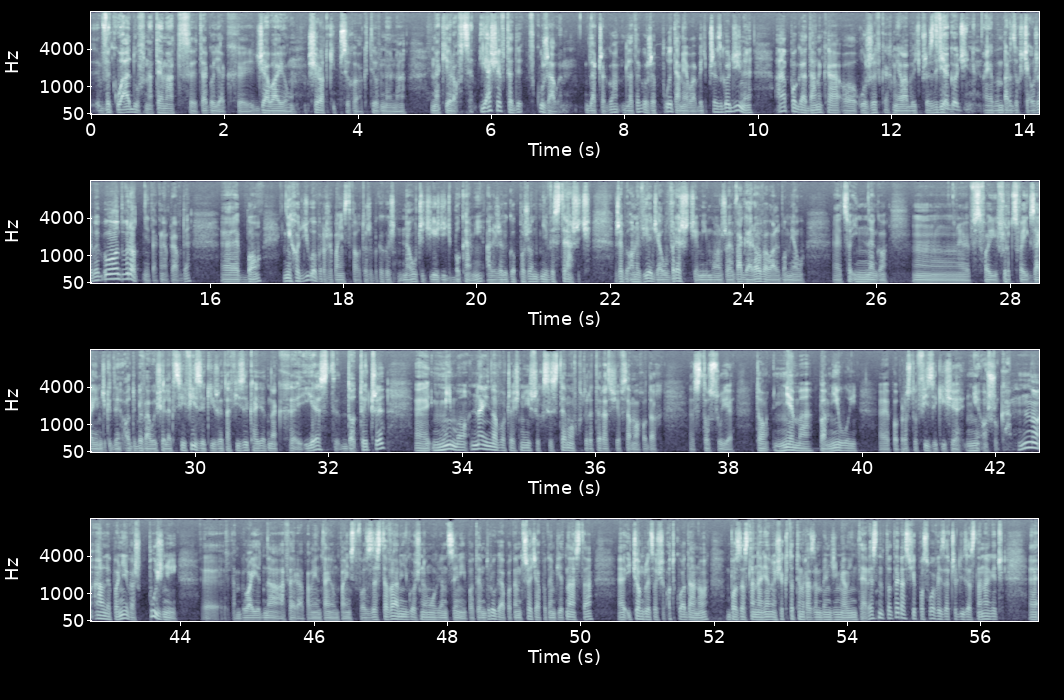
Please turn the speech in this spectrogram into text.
wykładów na temat tego, jak działają środki psychoaktywne na, na kierowcę. Ja się wtedy wkurzałem. Dlaczego? Dlatego, że płyta miała być przez godzinę, a pogadanka o używkach miała być przez dwie godziny. A ja bym bardzo chciał, żeby było odwrotnie tak naprawdę, e, bo nie chodziło, proszę Państwa, o to, żeby kogoś nauczyć jeździć bokami, ale żeby go porządnie wystraszyć. Żeby on wiedział wreszcie, mimo że wagarował albo miał e, co innego mm, w swoich, wśród swoich zajęć, gdy odbywały się lekcje fizyki, że ta fizyka jednak jest, dotyczy, e, mimo najnowocześniejszych systemów, które teraz się w samochodach stosuje. To nie ma pamiłuj, e, po prostu fizyki się nie oszuka. No ale ponieważ później e, tam była jedna afera, pamiętają Państwo, z zestawami głośno mówiącymi, potem druga, potem trzecia, potem piętnasta e, i ciągle coś odkładano, bo zastanawiano się, kto tym razem będzie miał interes, no to teraz się posłowie zaczęli zastanawiać,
